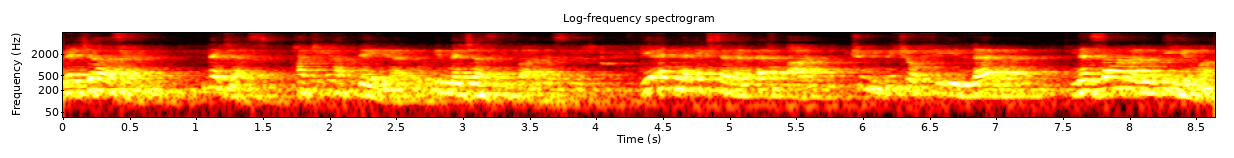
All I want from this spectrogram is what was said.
mecazen. Mecaz. Hakikat değil yani. Bu bir mecaz ifadesidir. لِأَنَّ اَكْسَرَ الْاَفْعَالِ Çünkü birçok fiiller nezâvel ihima.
